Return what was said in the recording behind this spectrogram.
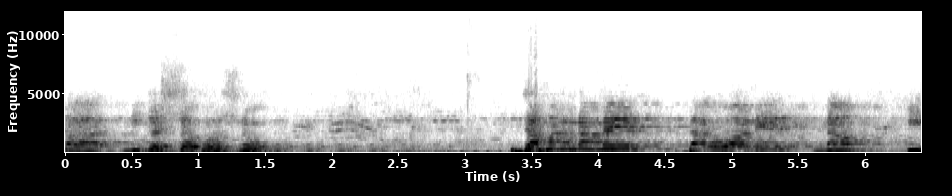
তার নিজস্ব প্রশ্ন। জাহান নামের দারোয়ানের নাম কি?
